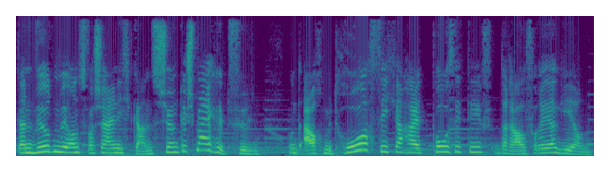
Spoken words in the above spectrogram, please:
dann würden wir uns wahrscheinlich ganz schön geschmeichelt fühlen und auch mit hoher Sicherheit positiv darauf reagieren.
